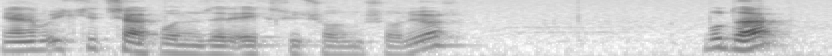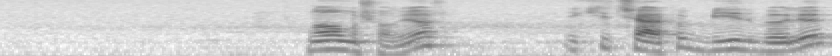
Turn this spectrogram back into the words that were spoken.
Yani bu 2 çarpı 10 üzeri eksi 3 olmuş oluyor. Bu da ne olmuş oluyor? 2 çarpı 1 bölü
